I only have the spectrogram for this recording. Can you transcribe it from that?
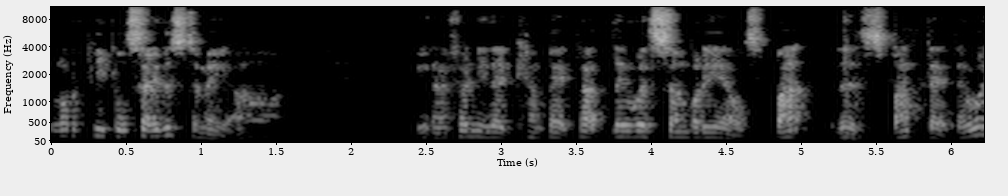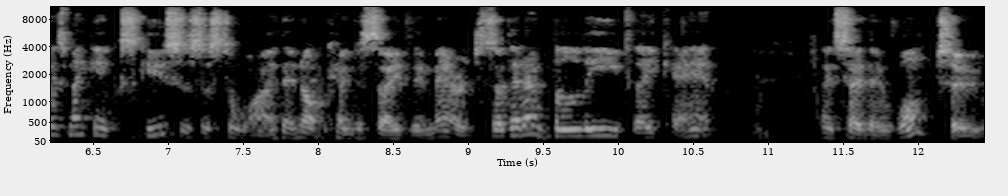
A lot of people say this to me, oh, you know, if only they'd come back, but they're with somebody else, but this, but that. They're always making excuses as to why they're not going to save their marriage. So they don't believe they can. They say they want to,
